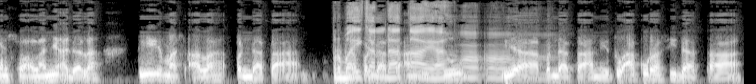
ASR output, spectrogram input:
persoalannya adalah di masalah pendataan. Perbaikan nah, pendataan data ya? itu, ya. Iya, uh, pendataan itu akurasi data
